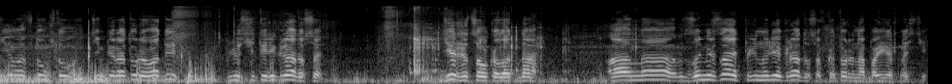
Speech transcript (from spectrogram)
Дело в том, что температура воды плюс 4 градуса держится около дна, а она замерзает при нуле градусов, который на поверхности.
